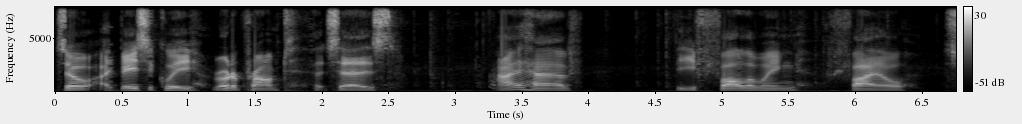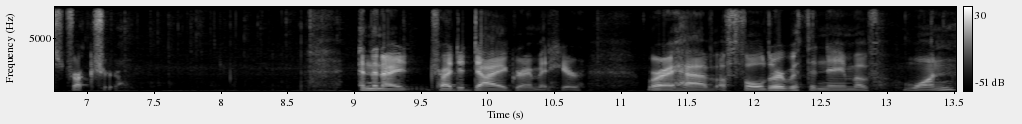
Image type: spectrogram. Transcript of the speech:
So I basically wrote a prompt that says, I have the following file structure. And then I tried to diagram it here, where I have a folder with the name of 1.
